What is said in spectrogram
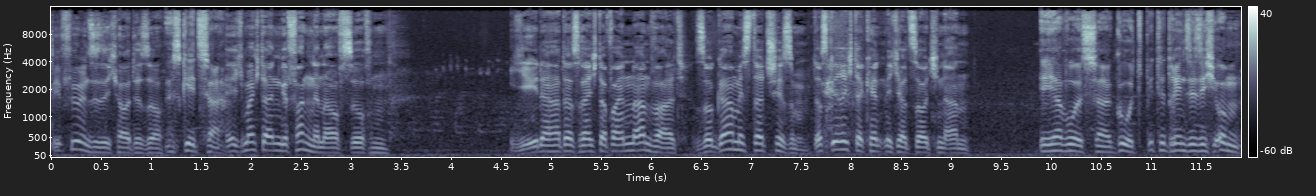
wie fühlen Sie sich heute so? Es geht, Sir. Ich möchte einen Gefangenen aufsuchen. Jeder hat das Recht auf einen Anwalt, sogar Mr. Chisholm. Das Gericht erkennt mich als solchen an. Jawohl, Sir. Gut, bitte drehen Sie sich um.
